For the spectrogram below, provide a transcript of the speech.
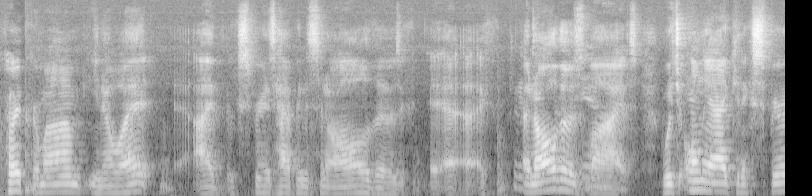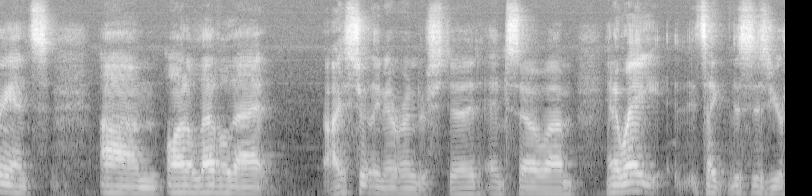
probably, her mom. You know what? I've experienced happiness in all of those, uh, uh, in all those Yeah. lives, which only I can experience um, on a level that I certainly never understood. And so, um, in a way, it's like this is your.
